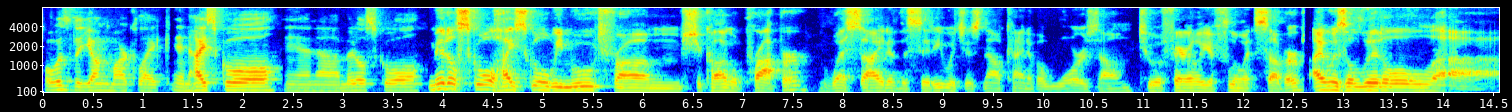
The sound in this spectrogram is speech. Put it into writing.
What was the young Marc like in high school and uh, middle school? Middle school, high school, we moved from Chicago proper, west side of the city, which is now kind of a war zone, to a fairly affluent suburb. I was a little. Uh,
